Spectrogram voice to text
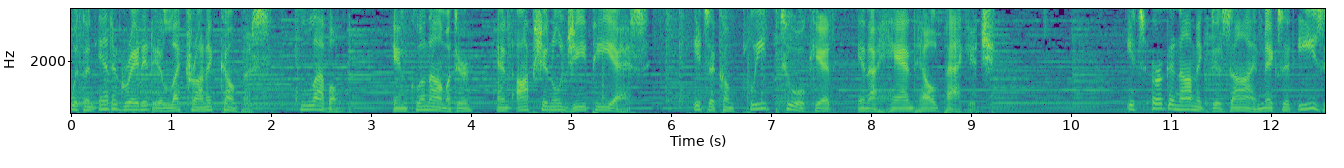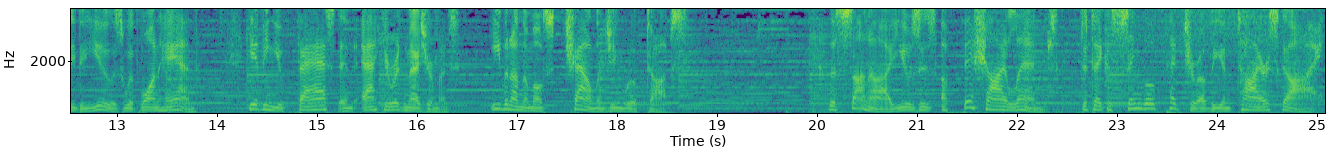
With an integrated electronic compass, level, inclinometer, and optional GPS, it's a complete toolkit in a handheld package. Its ergonomic design makes it easy to use with one hand, giving you fast and accurate measurements even on the most challenging rooftops. The SunEye uses a fisheye lens to take a single picture of the entire sky.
